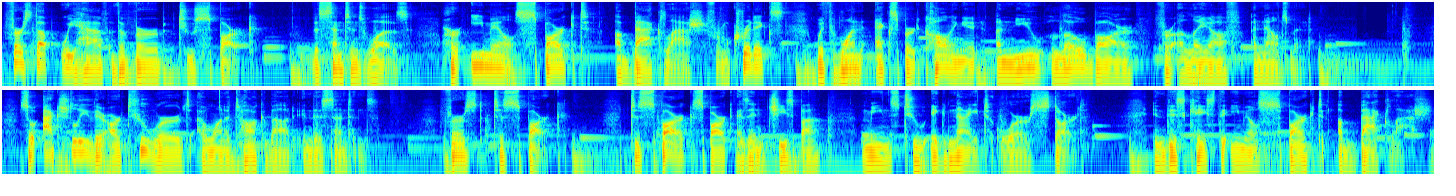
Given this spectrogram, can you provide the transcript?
First up, we have the verb to spark. The sentence was Her email sparked a backlash from critics, with one expert calling it a new low bar for a layoff announcement. So, actually, there are two words I want to talk about in this sentence. First, to spark. To spark, spark as in chispa, means to ignite or start. In this case, the email sparked a backlash.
